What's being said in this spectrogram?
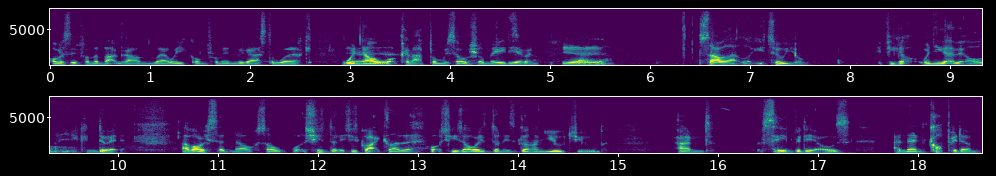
obviously, from the background where we come from in regards to work, we Yeah, know yeah. what can happen with social media, and Yeah, um, yeah. so I was like, look, you're too young. If you get when you get a bit older, you can do it. I've always said no. So what she's done is she's quite clever. What she's always done is gone on YouTube and seen videos and then copied them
